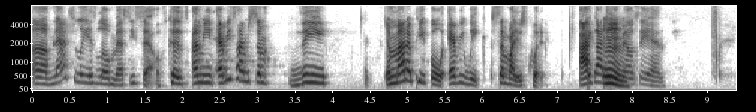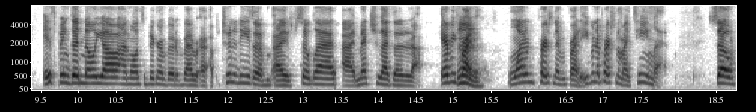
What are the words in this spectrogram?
um naturally it's a little messy self because I mean every time some the amount of people every week somebody was quitting. I got an Mm. email saying. It's been good knowing y'all. I'm on to bigger and better, better opportunities. I'm, I'm so glad I met you guys. Da, da, da. Every Friday, Mm. one person every Friday, even a person on my team left. So,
